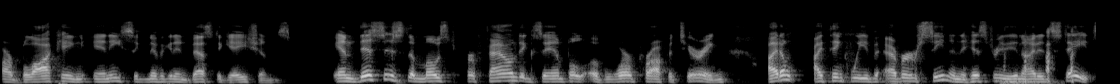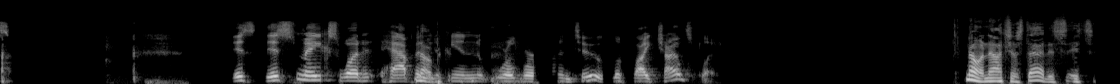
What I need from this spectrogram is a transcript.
are blocking any significant investigations, and this is the most profound example of war profiteering. I don't. I think we've ever seen in the history of the United States. This this makes what happened No, bec- in World War One and Two look like child's play. No, not just that. It's it's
